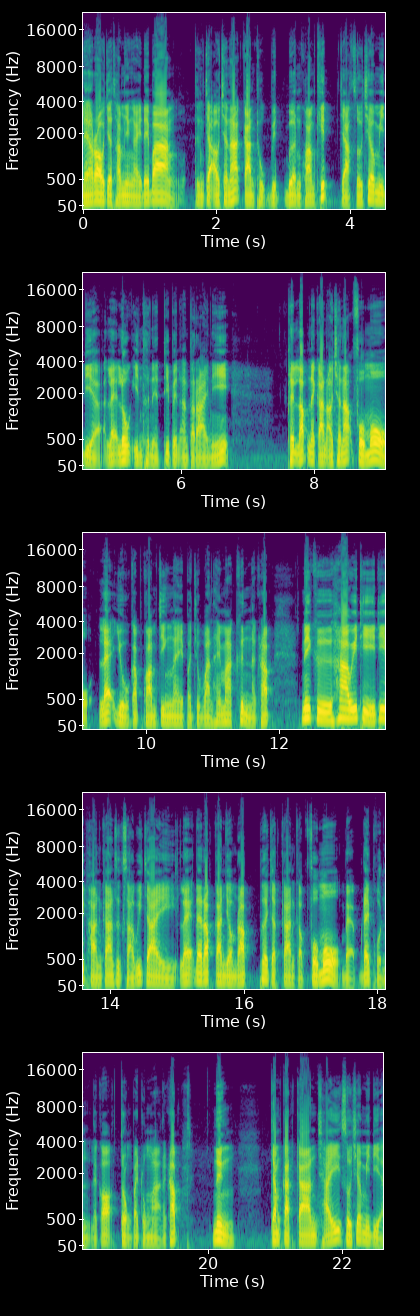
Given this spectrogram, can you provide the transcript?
แล้วเราจะทำยังไงได้บ้าง ถึงจะเอาชนะการถูกบิดเบือนความคิดจากโซเชียลมีเดียและโลกอินเทอร์เน็ตที่เป็นอันตรายนี้เคล็ดลับในการเอาชนะโฟโมและอยู่กับความจริงในปัจจุบันให้มากขึ้นนะครับนี่คือ 5 วิธีที่ผ่านการศึกษาวิจัย และได้รับการยอมรับเพื่อจัดการกับโฟโมแบบได้ผลและก็ตรงไปตรงมานะครับ 1. จำกัดการใช้โซเชียลมีเดีย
